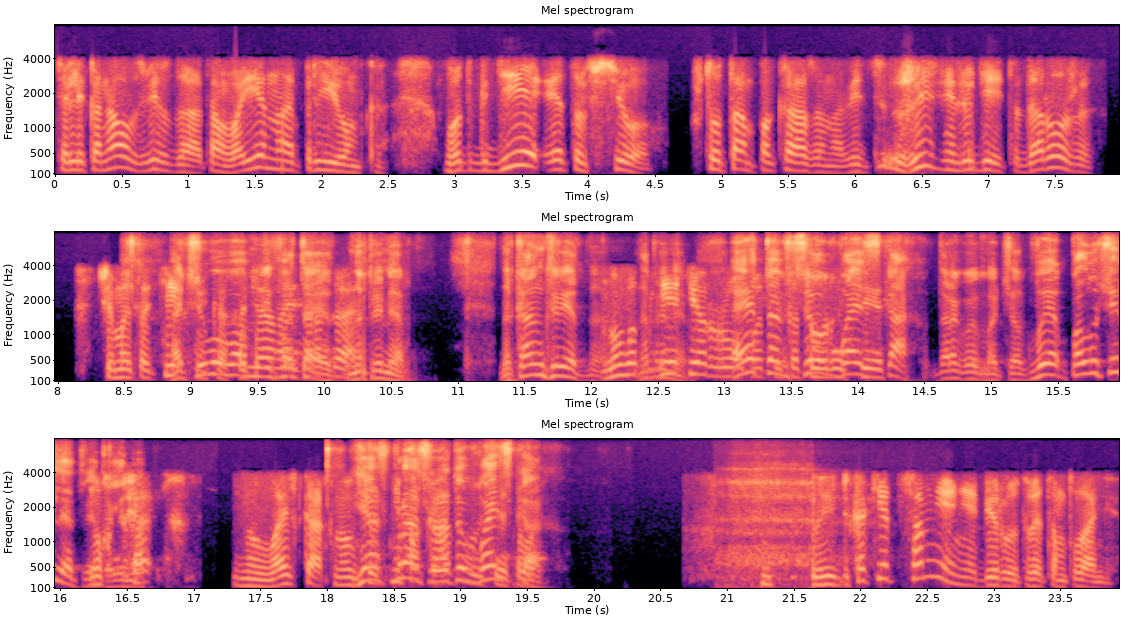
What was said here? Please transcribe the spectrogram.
телеканал «Звезда», там военная приемка. Вот где это все, что там показано? Ведь жизни людей-то дороже, чем эта техника. А чего вам не хватает, например? Ну, конкретно. Ну, вот например. где эти роботы, Это все в войсках, все... дорогой мой человек. Вы получили ответ ну, или нет? Ну, в войсках. Ну, Я спрашиваю, это в войсках. Ну, какие-то сомнения берут в этом плане.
